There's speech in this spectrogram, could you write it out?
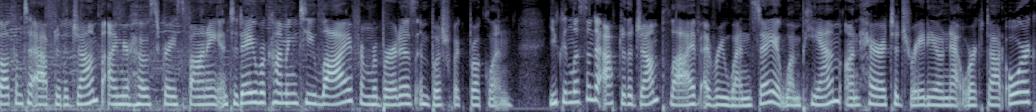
welcome to After the Jump. I'm your host, Grace Bonney, and today we're coming to you live from Roberta's in Bushwick, Brooklyn. You can listen to After the Jump live every Wednesday at 1 p.m. on heritageradionetwork.org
